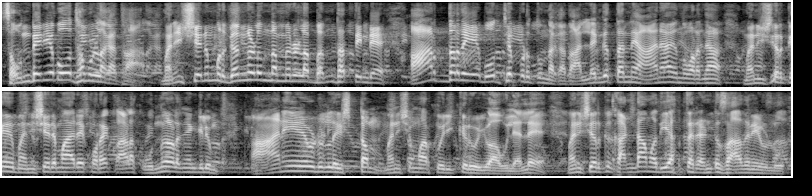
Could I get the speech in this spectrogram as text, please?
സൗന്ദര്യബോധമുള്ള കഥ മനുഷ്യനും മൃഗങ്ങളും തമ്മിലുള്ള ബന്ധത്തിന്റെ ആർദ്രതയെ ബോധ്യപ്പെടുത്തുന്ന കഥ. അല്ലെങ്കിൽ തന്നെ ആന എന്ന് പറഞ്ഞാൽ മനുഷ്യർക്ക് മനുഷ്യന്മാരെ കുറെ കാളെ കൊന്നുകളഞ്ഞെങ്കിലും ആനയോടുള്ള ഇഷ്ടം മനുഷ്യന്മാർക്ക് ഒരിക്കലും ഒഴിവാവില്ല അല്ലേ? മനുഷ്യർക്ക് കണ്ടാൽ മതിയാത്ത രണ്ട് സാധനമേ ഉള്ളൂ.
